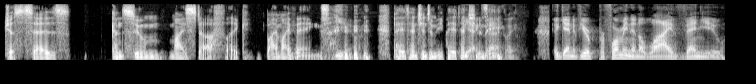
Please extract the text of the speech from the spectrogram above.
just says consume my stuff like buy my things yeah. pay attention to me pay attention yeah, to exactly. me again if you're performing in a live venue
